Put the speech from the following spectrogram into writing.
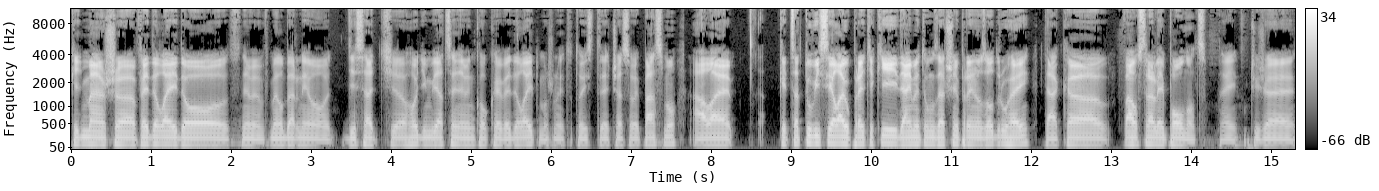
keď máš v Adelaide do, neviem, v Melbourne o 10 hodín viacej, neviem koľko je v Adelaide, možno je to to isté časové pásmo, ale keď sa tu vysielajú preteky, dajme tomu začne prenos o druhej, tak v Austrálii je polnoc. Hej. Čiže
